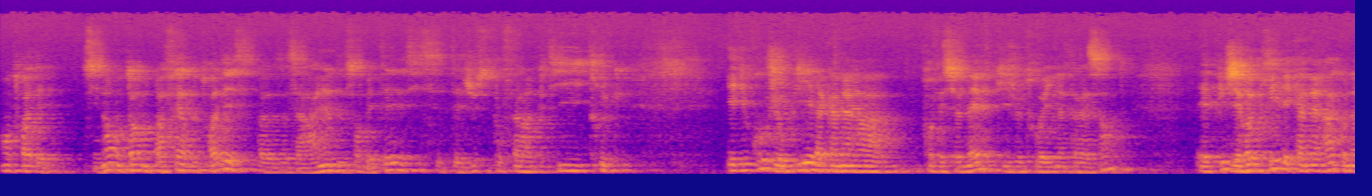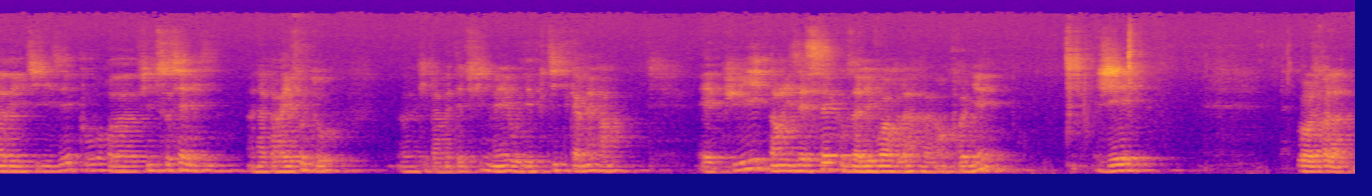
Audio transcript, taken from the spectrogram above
en 3D. Sinon, autant ne pas faire de 3D. ça ne sert à rien de s'embêter si c'était juste pour faire un petit truc. Et du coup, j'ai oublié la caméra professionnelle qui je trouvais inintéressante. Et puis j'ai repris les caméras qu'on avait utilisées pour euh, film socialisme, un appareil photo euh, qui permettait de filmer ou des petites caméras. Et puis, dans les essais que vous allez voir là en premier, j'ai. voilà.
